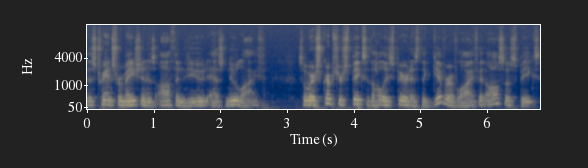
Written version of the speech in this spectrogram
This transformation is often viewed as new life. So, where Scripture speaks of the Holy Spirit as the giver of life, it also speaks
